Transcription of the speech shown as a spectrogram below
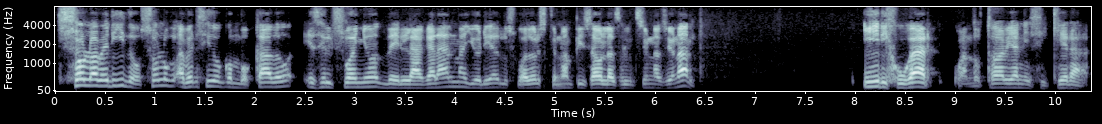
solo haber ido, solo haber sido convocado es el sueño de la gran mayoría de los jugadores que no han pisado la selección nacional ir y jugar cuando todavía ni siquiera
